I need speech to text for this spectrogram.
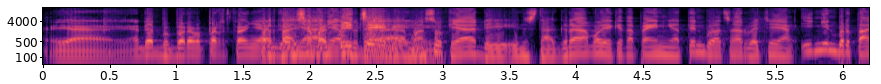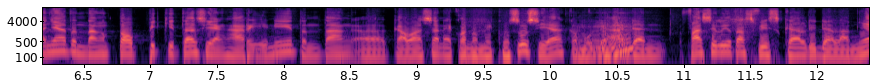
Ya, ada beberapa pertanyaan, dari pertanyaan sahabat yang BC sudah nih. masuk ya di Instagram. Oh ya kita pengen ngingetin buat sahabat BC yang ingin bertanya tentang topik kita siang hari ini tentang eh, kawasan ekonomi khusus ya, kemudahan Mhm. dan fasilitas fiskal di dalamnya.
